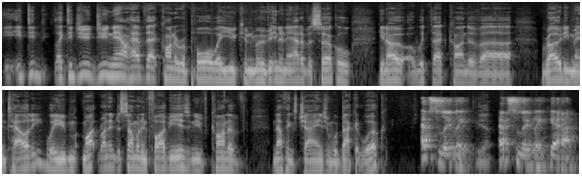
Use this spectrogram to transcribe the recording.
it did. Like, did you do you now have that kind of rapport where you can move in and out of a circle? You know, with that kind of uh, roadie mentality, where you m- might run into someone in five years and you've kind of nothing's changed and we're back at work. Absolutely. Yeah. Absolutely. Yeah.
